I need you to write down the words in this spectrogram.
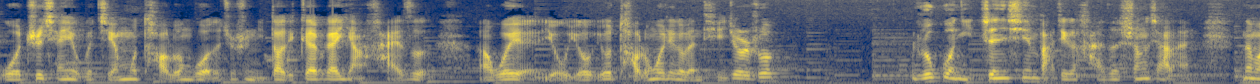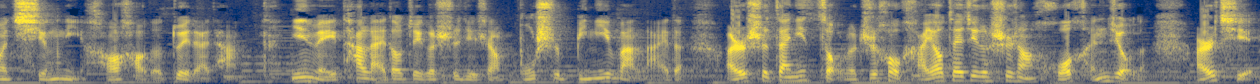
我之前有个节目讨论过的，就是你到底该不该养孩子啊？我也有有有讨论过这个问题，就是说。如果你真心把这个孩子生下来，那么请你好好的对待他，因为他来到这个世界上不是比你晚来的，而是在你走了之后还要在这个世上活很久的，而且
